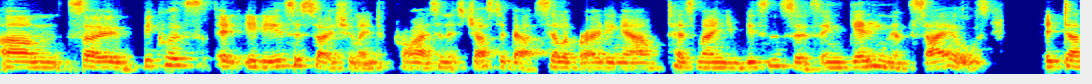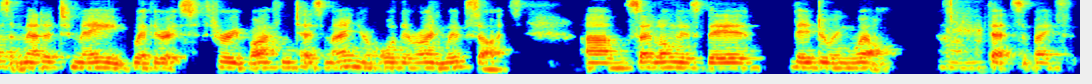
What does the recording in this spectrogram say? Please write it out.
Um, so because it, it is a social enterprise and it's just about celebrating our tasmanian businesses and getting them sales it doesn't matter to me whether it's through Buy from Tasmania or their own websites, um, so long as they're they're doing well. Um, that's the basic.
